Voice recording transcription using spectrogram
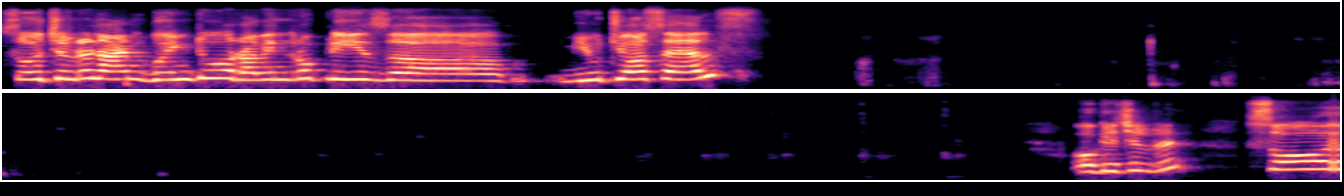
So children, I'm going to, Ravindro, please uh, mute yourself. Okay, children. So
